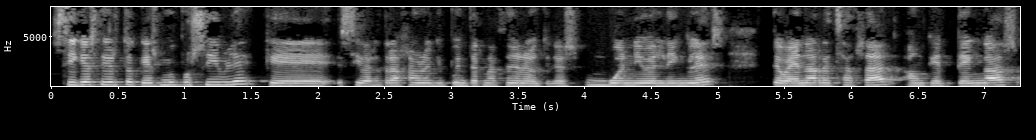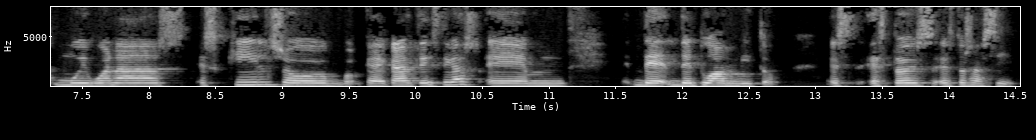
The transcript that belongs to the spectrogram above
Sí que es cierto que es muy posible que si vas a trabajar en un equipo internacional o tienes un buen nivel de inglés, te vayan a rechazar aunque tengas muy buenas skills o características em, de, tu ámbito. esto, es, esto es así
